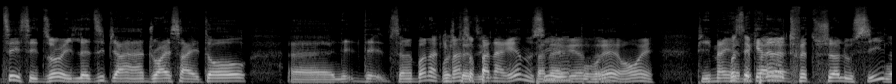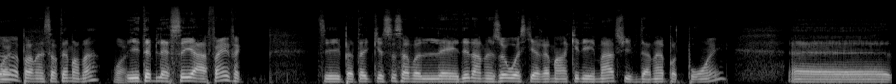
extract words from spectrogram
c'est dur. Il l'a dit, Pierre, hein, Dry c'est un bon argument sur Panarin aussi, hein, pour vrai. Ouais. Puis McKinnon a tout fait tout seul aussi pendant un certain moment. Il était blessé à la fin. peut-être que ça, ça va l'aider dans la mesure où est-ce qu'il aurait manqué des matchs, évidemment, pas de points. Euh,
